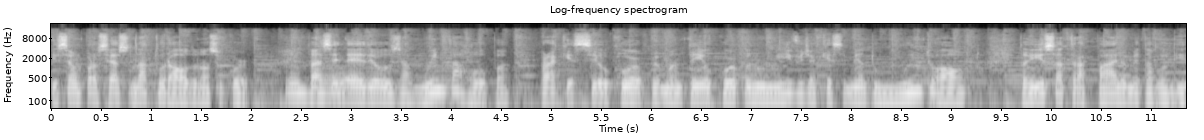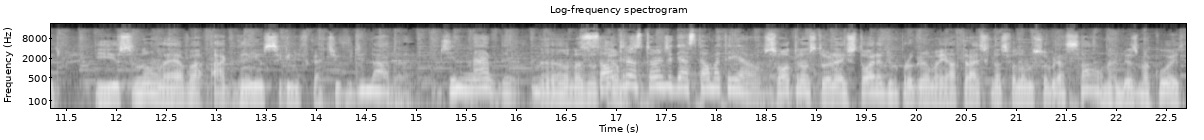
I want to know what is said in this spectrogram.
Isso é um processo natural do nosso corpo. Uhum. Então, essa ideia de eu usar muita roupa para aquecer o corpo, eu mantenho o corpo num nível de aquecimento muito alto. Então, isso atrapalha o metabolismo. E isso não leva a ganho significativo de nada. De nada? Não, nós não Só temos. o transtorno de gastar o material. Só o transtorno. É a história de um programa aí atrás que nós falamos sobre a sauna, é a mesma coisa.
